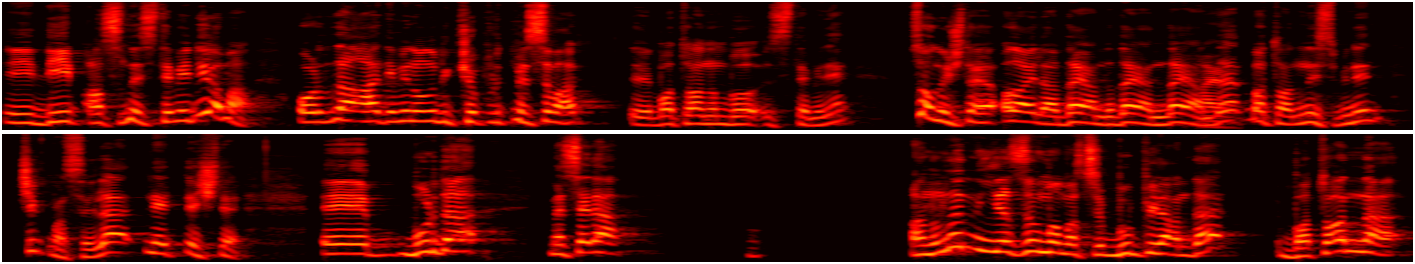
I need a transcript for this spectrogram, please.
e, deyip aslında sitem ediyor ama orada da Adem'in onu bir köpürtmesi var. E, Batuhan'ın bu sistemini. Sonuçta olaylar dayandı dayandı dayandı. Aynen. Batuhan'ın isminin çıkmasıyla netleşti. E, burada mesela Anıl'ın yazılmaması bu planda Batuhan'la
